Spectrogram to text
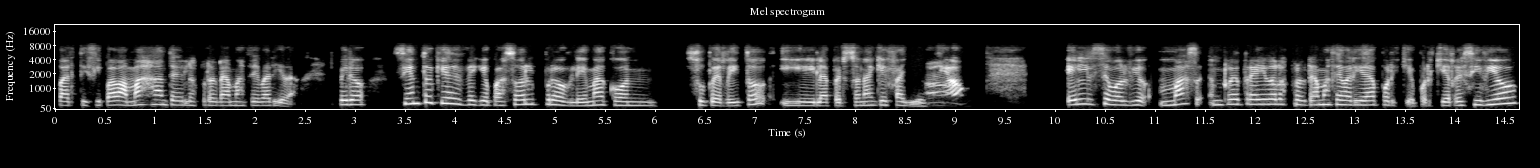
participaba más antes de los programas de variedad, pero siento que desde que pasó el problema con su perrito y la persona que falleció, Ah, él se volvió más retraído a los programas de variedad. ¿Por qué? Porque recibió,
